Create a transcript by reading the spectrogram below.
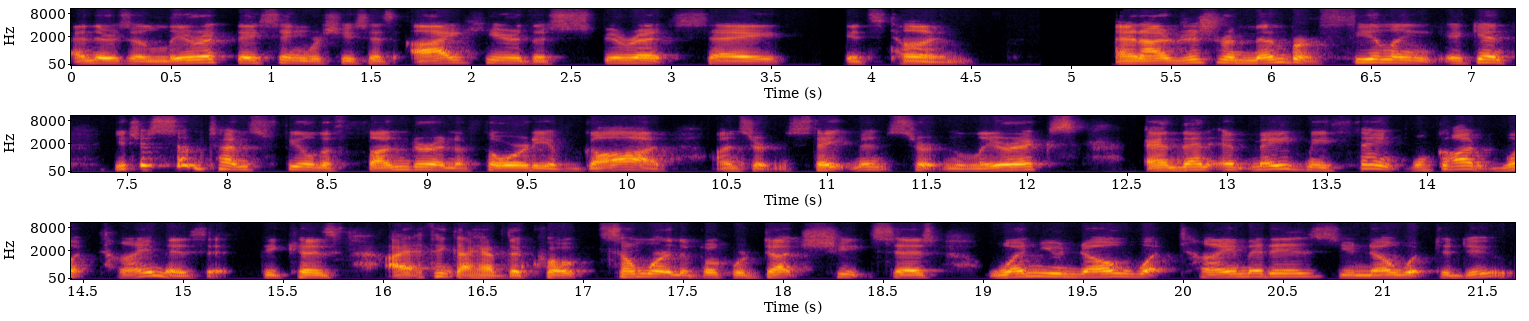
And there's a lyric they sing where she says, "I hear the Spirit say it's time." And I just remember feeling again. You just sometimes feel the thunder and authority of God on certain statements, certain lyrics. And then it made me think, well, God, what time is it? Because I think I have the quote somewhere in the book where Dutch Sheets says, when you know what time it is, you know what to do.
